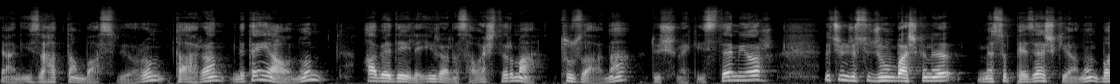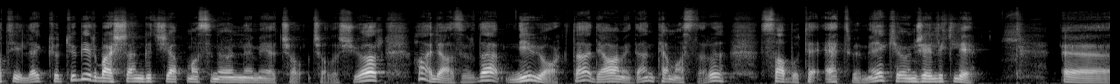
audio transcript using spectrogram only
yani izahattan bahsediyorum. Tahran Netanyahu'nun ABD ile İran'ı savaştırma tuzağına düşmek istemiyor. Üçüncüsü Cumhurbaşkanı Mesut Pezeşkiyan'ın Batı ile kötü bir başlangıç yapmasını önlemeye çalışıyor. Hali hazırda New York'ta devam eden temasları sabote etmemek öncelikli e,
